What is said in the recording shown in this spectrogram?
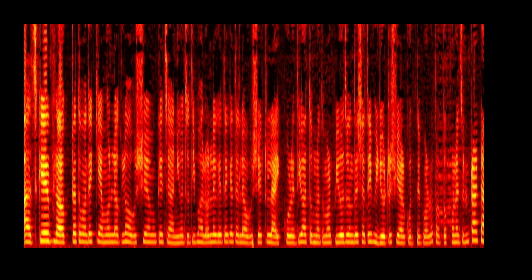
আজকের ব্লগটা তোমাদের কেমন লাগল অবশ্যই আমাকে জানিও। যদি ভালো লেগে থাকে তাহলে অবশ্যই একটা লাইক করে দিও আর তোমরা তোমার প্রিয়জনদের সাথে ভিডিওটা শেয়ার করতে পারো। ততক্ষণের জন্য টাটা,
